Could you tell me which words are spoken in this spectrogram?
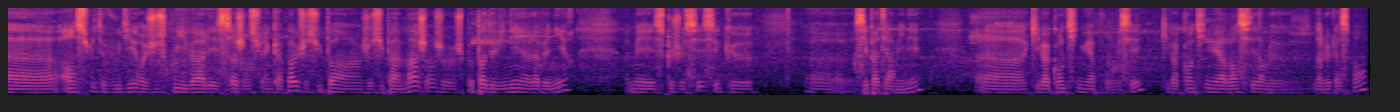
Euh, ensuite vous dire jusqu'où il va aller, ça j'en suis incapable, je ne suis, pas, suis pas un mage, hein, je ne peux pas deviner l'avenir, mais ce que je sais c'est que euh, c'est pas terminé. Euh, qui va continuer à progresser, qui va continuer à avancer dans le, dans le classement.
